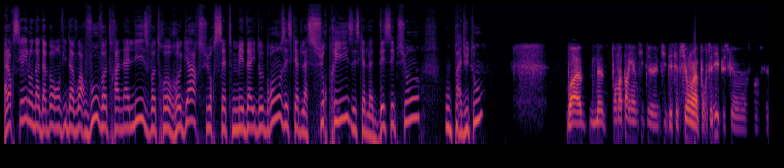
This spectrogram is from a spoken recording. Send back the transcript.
Alors Cyril, on a d'abord envie d'avoir vous, votre analyse, votre regard sur cette médaille de bronze. Est-ce qu'il y a de la surprise? Est-ce qu'il y a de la déception? Ou pas du tout? Bon, pour ma part, il y a une petite, petite déception hein, pour te dire, puisque je pense que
